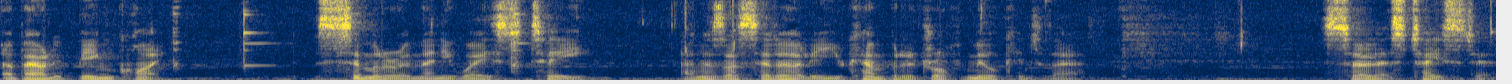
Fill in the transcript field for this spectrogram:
about it being quite similar in many ways to tea. And as I said earlier, you can put a drop of milk into there. So let's taste it.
